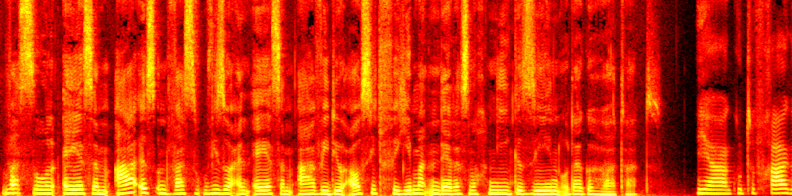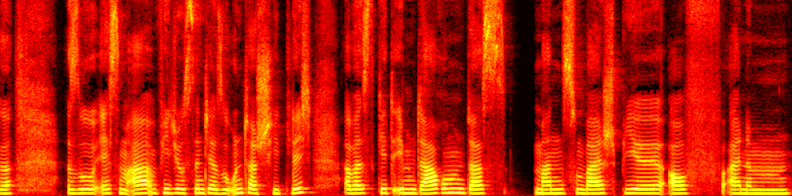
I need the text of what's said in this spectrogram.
was so ein ASMR ist und was, wie so ein ASMR-Video aussieht für jemanden, der das noch nie gesehen oder gehört hat. Ja, gute Frage. Also ASMR-Videos sind ja so unterschiedlich, aber es geht eben darum, dass man zum Beispiel auf einem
